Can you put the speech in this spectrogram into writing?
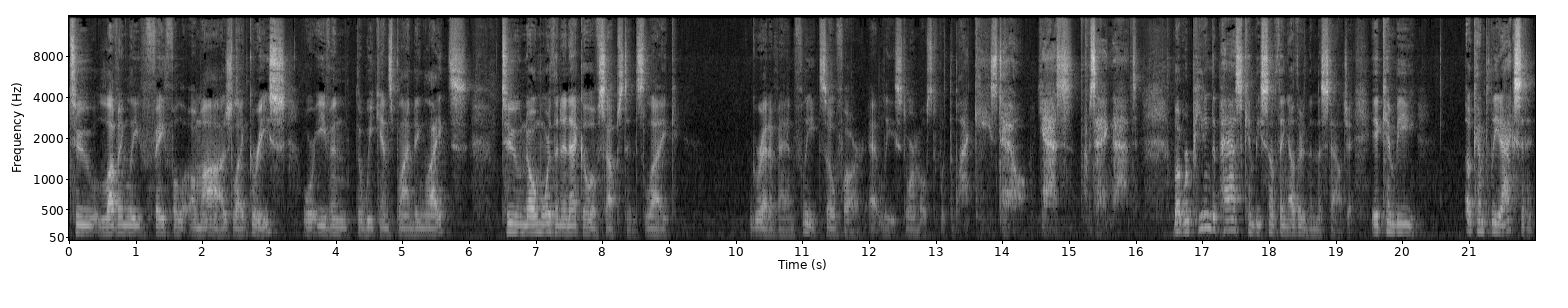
to lovingly faithful homage like Grease or even The Weeknd's Blinding Lights, to no more than an echo of substance like Greta Van Fleet so far, at least, or most of with the Black Keys too. Yes, I'm saying that. But repeating the past can be something other than nostalgia. It can be a complete accident.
